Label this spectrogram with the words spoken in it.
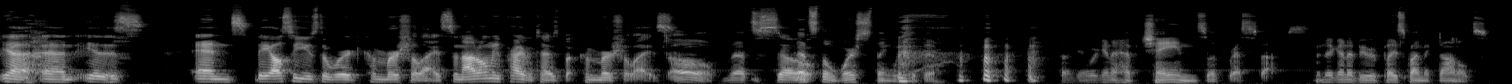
yeah, and it's and they also use the word commercialized. So not only privatized but commercialized. Oh, that's So- that's the worst thing we could do. We're gonna have chains of rest stops, and they're gonna be replaced by McDonald's.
